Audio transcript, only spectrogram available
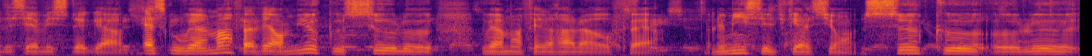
les services de garde. Est-ce que le gouvernement va faire mieux que ce que le gouvernement fédéral a offert? Le ministre de l'Éducation, ce que euh, le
